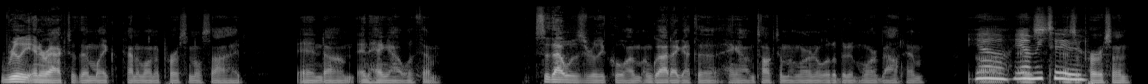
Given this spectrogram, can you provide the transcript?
really interact with him, like kind of on a personal side, and um, and hang out with him. So that was really cool. I'm, I'm glad I got to hang out and talk to him and learn a little bit more about him. Yeah, uh, yeah, as, me too. As a person,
